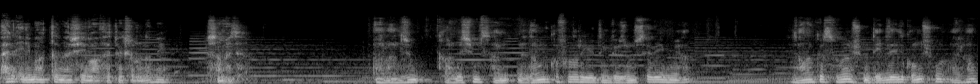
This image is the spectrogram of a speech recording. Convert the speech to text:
Ben elime attığım her şeyi mahvetmek zorunda mıyım Samet? Erhan'cığım, kardeşim sen neden bu kafalara girdin? Gözünü seveyim ya. Ne alakası var? Şimdi deli deli konuşma Erhan.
